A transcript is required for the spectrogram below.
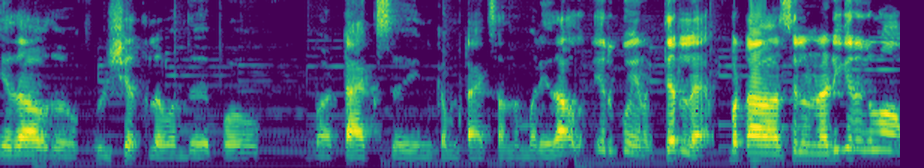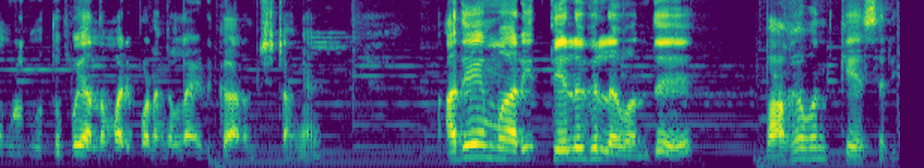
ஏதாவது ஒரு விஷயத்துல வந்து இப்போ டேக்ஸ் இன்கம் டேக்ஸ் அந்த மாதிரி ஏதாவது இருக்கும் எனக்கு தெரில பட் சில நடிகர்களும் அவங்களுக்கு ஒத்து போய் அந்த மாதிரி படங்கள்லாம் எடுக்க ஆரம்பிச்சிட்டாங்க. அதே மாதிரி தெலுங்குல வந்து பகவந்த் கேசரி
